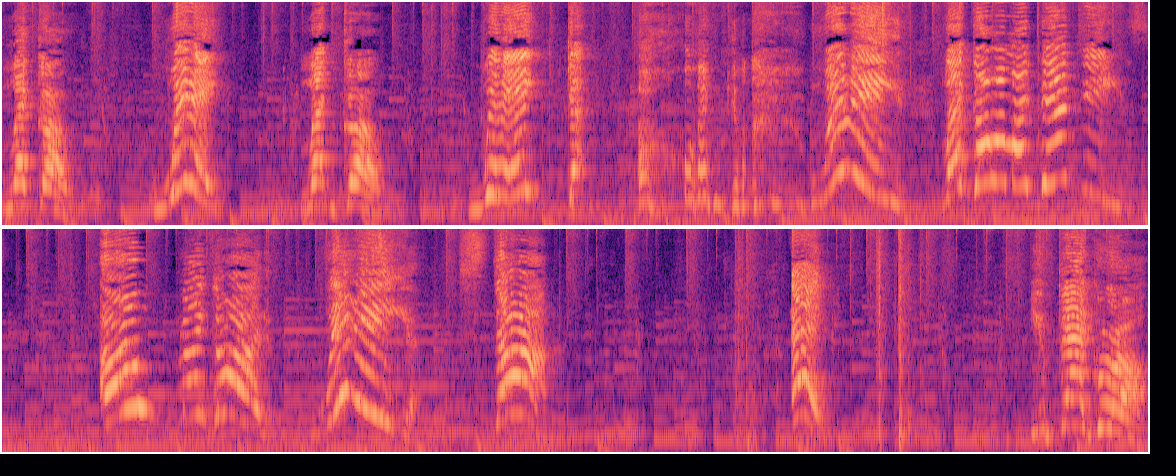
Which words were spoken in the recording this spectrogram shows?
Let go. Winnie! Let go. Winnie! Get. Oh my god. Winnie! You bad girl!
